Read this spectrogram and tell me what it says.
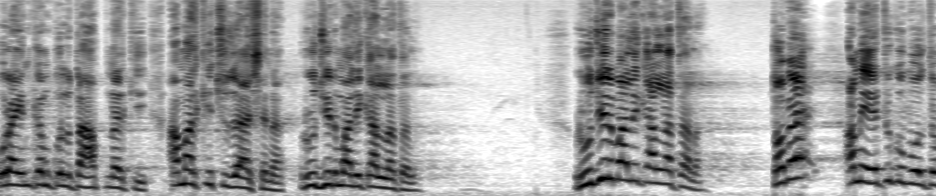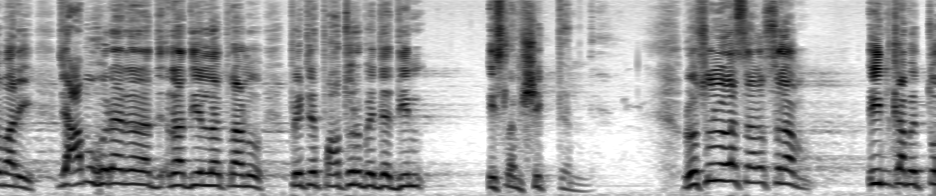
ওরা ইনকাম করল তো আপনার কি? আমার কিছু যায় আসে না। রুজির মালিক আল্লাহ তালা রুজির মালিক আল্লাহ তালা তবে আমি এটুকু বলতে পারি যে, আবু হরার রাদিয়াল্লাহ তালু পেটে পাথর বেঁধে দিন ইসলাম শিখতেন। রসুল্লাহ সাল্লাম ইনকামের তো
